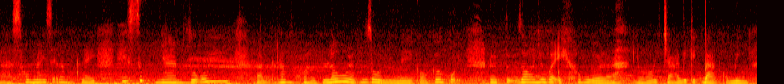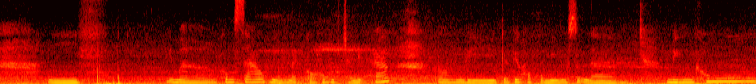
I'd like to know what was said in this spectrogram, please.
là hôm nay sẽ là một ngày hết sức nhàn rỗi. Và năm khoảng lâu lắm rồi mình mới có cơ hội được tự do như vậy. Không ngờ là nó trái với kịch bản của mình uhm, nhưng mà không sao mình lại có một trải nghiệm khác. Um, vì cái việc học của mình thực sự là mình không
